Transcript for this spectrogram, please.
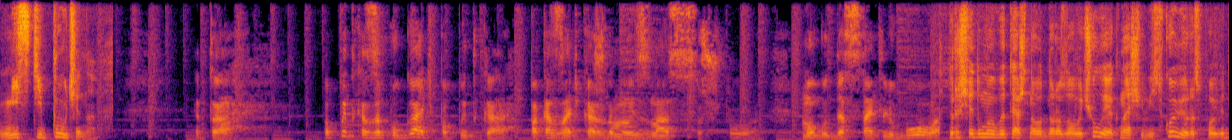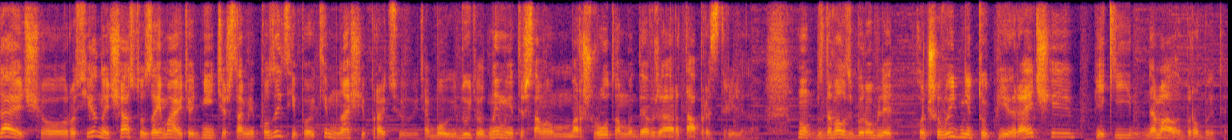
місті Путіна. Это попытка запугать, попытка показать каждому из нас, что могут достать любого. До речі, я думаю, ви теж неодноразово чули, як наші військові розповідають, що росіяни часто займають одні й ті ж самі позиції, по яким наші працюють, або йдуть одними і ті ж самими маршрутами, де вже арта пристріляна. Ну, здавалось би, роблять очевидні тупі речі, які не мали б робити.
